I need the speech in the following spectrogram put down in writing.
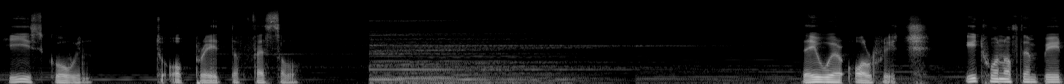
He is going to operate the vessel. They were all rich. Each one of them paid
